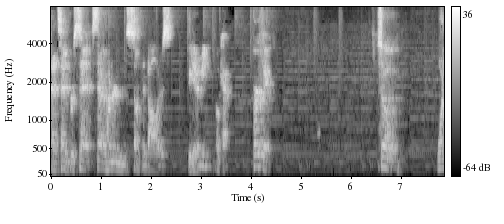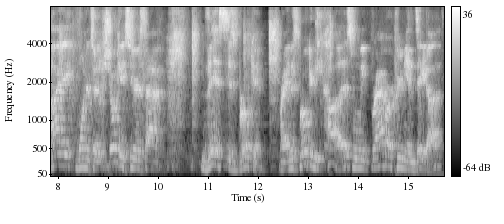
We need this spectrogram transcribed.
at 10%, 700 and something dollars to get a meeting. Okay, perfect. So what I wanted to showcase here is that this is broken, right? And it's broken because when we grab our premium data,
